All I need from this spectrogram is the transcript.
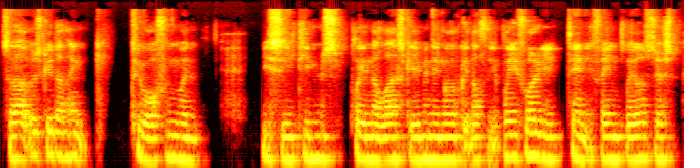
So that was good. I think too often when you see teams playing the last game and they know they've got nothing to play for, you tend to find players just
